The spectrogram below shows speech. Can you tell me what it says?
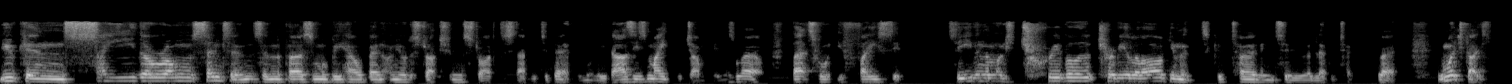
You can say the wrong sentence and the person will be hell bent on your destruction and strive to stab you to death. And what he does, his mate will jump in as well. That's what you face it. So even the most trivial, trivial of arguments could turn into a level 10 threat. In which case,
